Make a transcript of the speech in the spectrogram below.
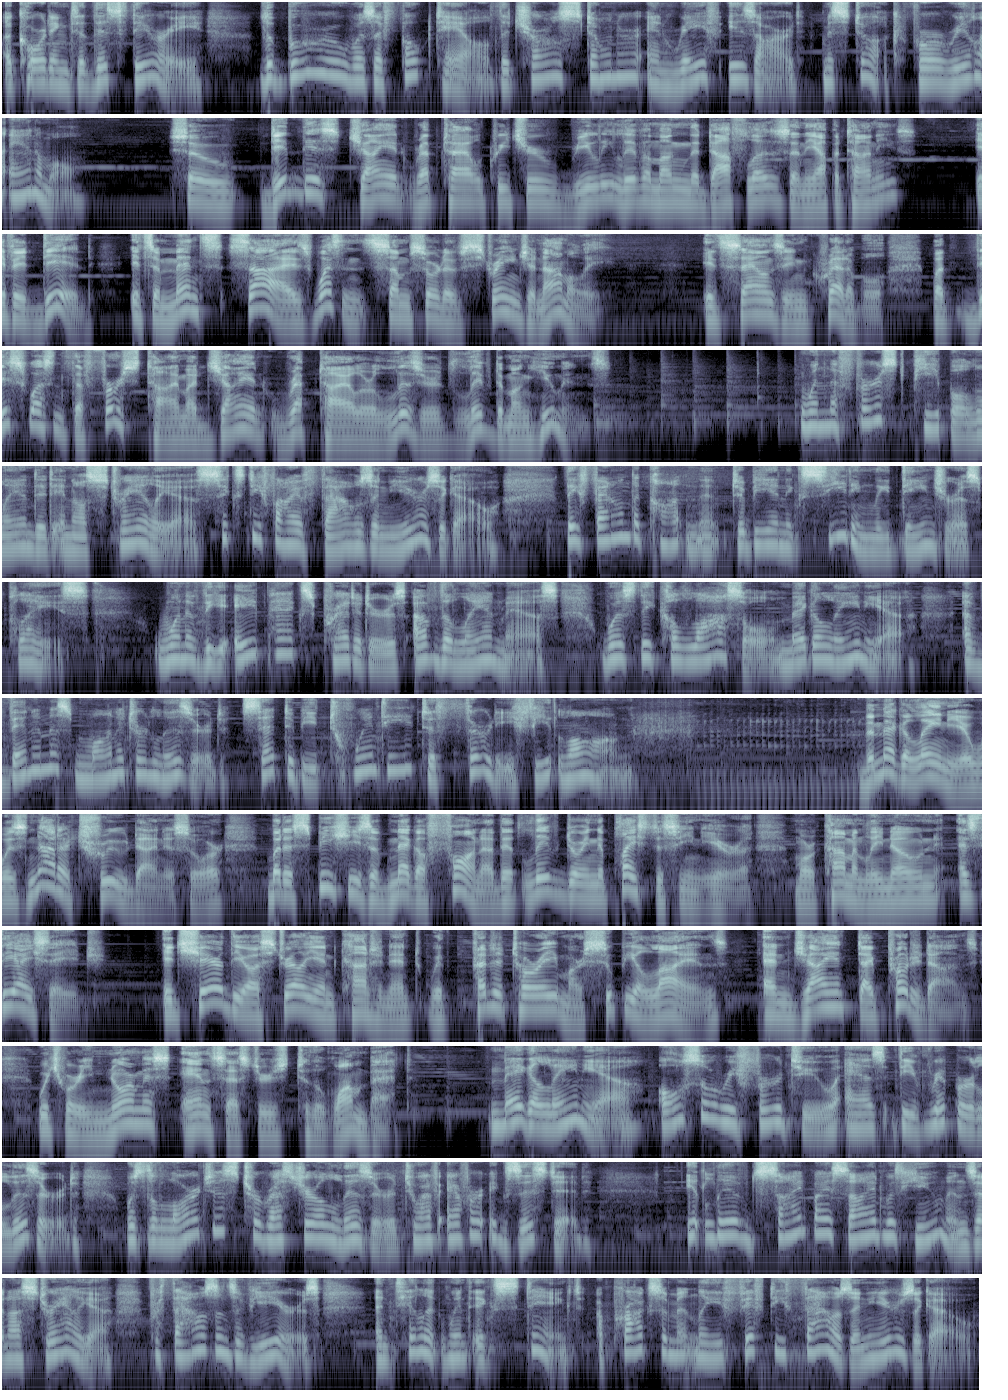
According to this theory, the Buru was a folk tale that Charles Stonor and Ralph Izzard mistook for a real animal. So, did this giant reptile creature really live among the Daflas and the Apatanis? If it did, its immense size wasn't some sort of strange anomaly. It sounds incredible, but this wasn't the first time a giant reptile or lizard lived among humans. When the first people landed in Australia 65,000 years ago, they found the continent to be an exceedingly dangerous place. One of the apex predators of the landmass was the colossal Megalania, a venomous monitor lizard said to be 20 to 30 feet long. The Megalania was not a true dinosaur, but a species of megafauna that lived during the Pleistocene era, more commonly known as the Ice Age. It shared the Australian continent with predatory marsupial lions and giant diprotodons, which were enormous ancestors to the wombat. Megalania, also referred to as the Ripper lizard, was the largest terrestrial lizard to have ever existed. It lived side by side with humans in Australia for thousands of years until it went extinct approximately 50,000 years ago.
